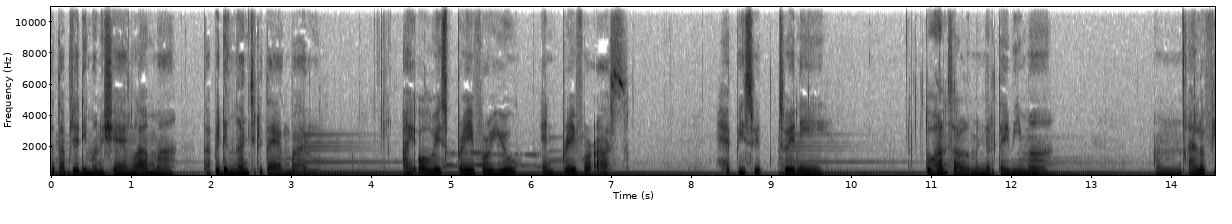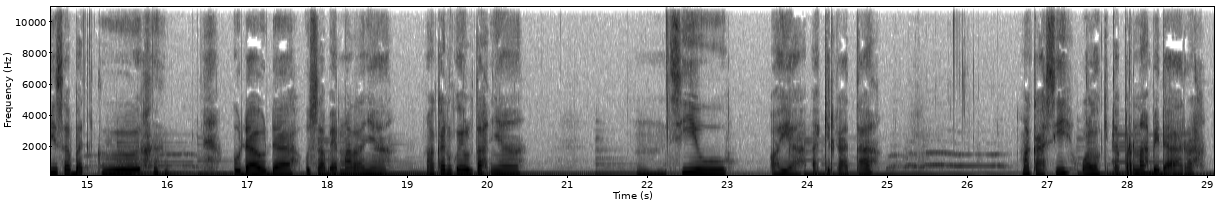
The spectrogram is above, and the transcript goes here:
tetap jadi manusia yang lama, tapi dengan cerita yang baru. I always pray for you and pray for us. Happy Sweet 20 Tuhan selalu menyertai Bima. Um, I love you sahabatku. Udah-udah usap air matanya. Makan kue ultahnya. Um, See you. Oh ya, akhir kata. Makasih walau kita pernah beda arah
